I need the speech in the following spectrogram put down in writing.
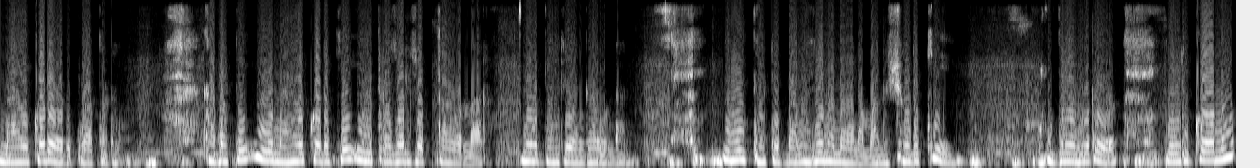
నాయకుడు ఓడిపోతాడు. కాబట్టి ఈ నాయకుడికి ఈ ప్రజలు చెప్తా ఉన్నారు. నువ్వు ధైర్యంగా ఉండాలి. ఇంతటి బలహీనమైన మనుషుడికి దేవుడు ఎరుకోను.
